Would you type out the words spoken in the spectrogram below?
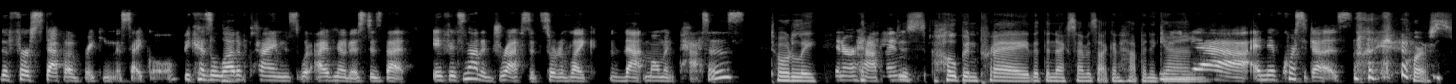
the first step of breaking the cycle. Because a lot of times, what I've noticed is that if it's not addressed, it's sort of like that moment passes. Totally. Dinner happens. Just hope and pray that the next time it's not going to happen again. Yeah. And of course it does. of course.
